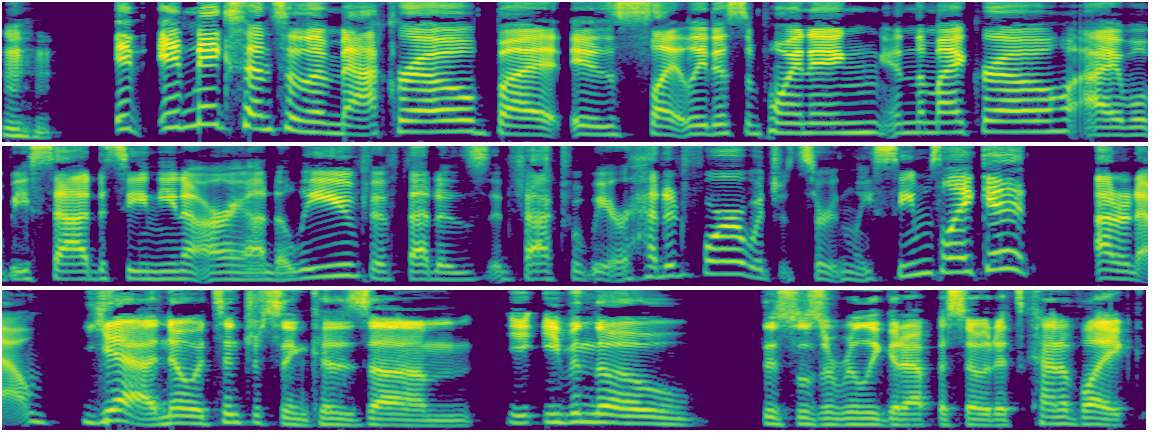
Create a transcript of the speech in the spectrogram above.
Mm-hmm. It, it makes sense in the macro, but is slightly disappointing in the micro. I will be sad to see Nina Arianda leave if that is, in fact, what we are headed for, which it certainly seems like it. I don't know. Yeah, no, it's interesting because um, e- even though this was a really good episode, it's kind of like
